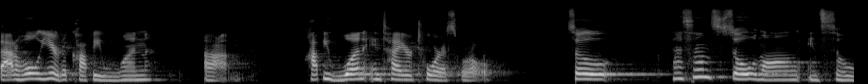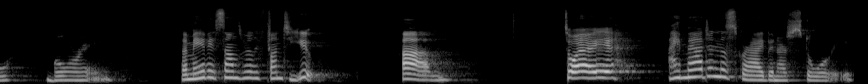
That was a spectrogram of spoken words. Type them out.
that whole year to copy one, um, copy one entire Torah scroll. So that sounds so long and so boring. But maybe it sounds really fun to you. Um, so I, I imagine the scribe in our story,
